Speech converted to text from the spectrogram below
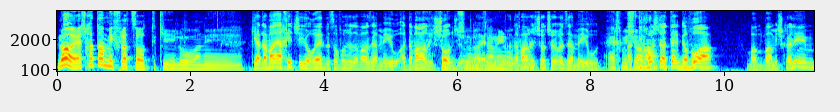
לא, יש לך את המפלצות, כאילו, אני... כי הדבר היחיד שיורד בסופו של דבר זה המהירות, הדבר הראשון שיורד, לא היחיד. המהירות, הדבר כן. הראשון שיורד זה המהירות. איך אז מישהו אמר... ככל שאתה יותר גבוה במשקלים,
